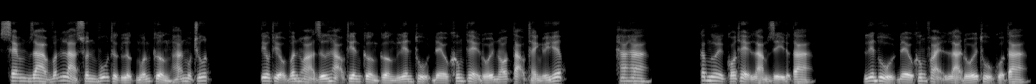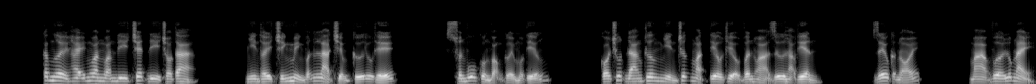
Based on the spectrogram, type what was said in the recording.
Xem ra vẫn là xuân vũ thực lực muốn cường hãn một chút. Tiêu thiểu vân hòa giữ hạo thiên cường cường liên thủ đều không thể đối nó tạo thành uy hiếp. Ha ha, các ngươi có thể làm gì được ta? Liên thủ đều không phải là đối thủ của ta. Các ngươi hãy ngoan ngoan đi chết đi cho ta. Nhìn thấy chính mình vẫn là chiếm cứ ưu thế xuân vũ cuồng vọng cười một tiếng. Có chút đáng thương nhìn trước mặt tiêu thiểu vân hòa dư hạo thiên. Rêu cận nói, mà vừa lúc này,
